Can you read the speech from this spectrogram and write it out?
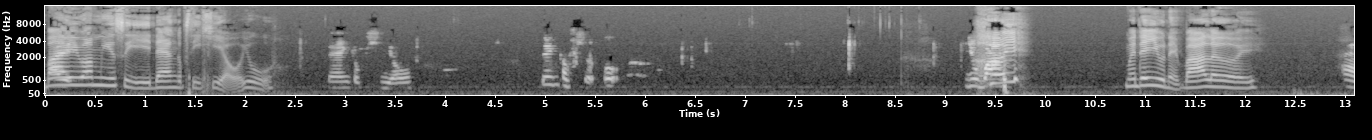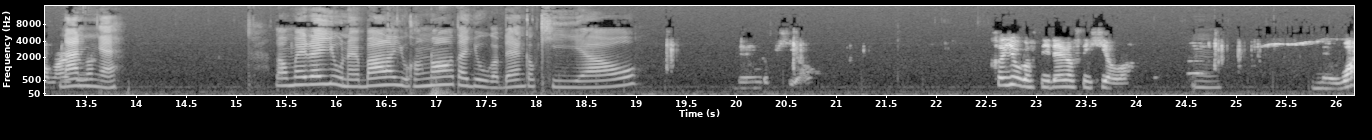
ใบว่ามีสีแดงกับสีเขียวอยู่ แดงกับเขียว แดงกับเขียวเอออยู่บ้านเฮ้ยไม่ได้อยู่ในบ้านเลย ออกมานั่นใช่ไหมไง เราไม่ได้อยู่ในบ้านเราอยู่ข้างนอกแต่อยู่กับแดงกับเขียว แดงกับเขียวเคยอยู่กับสีแดงกับสีเขียวอะอืมไหนวะ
